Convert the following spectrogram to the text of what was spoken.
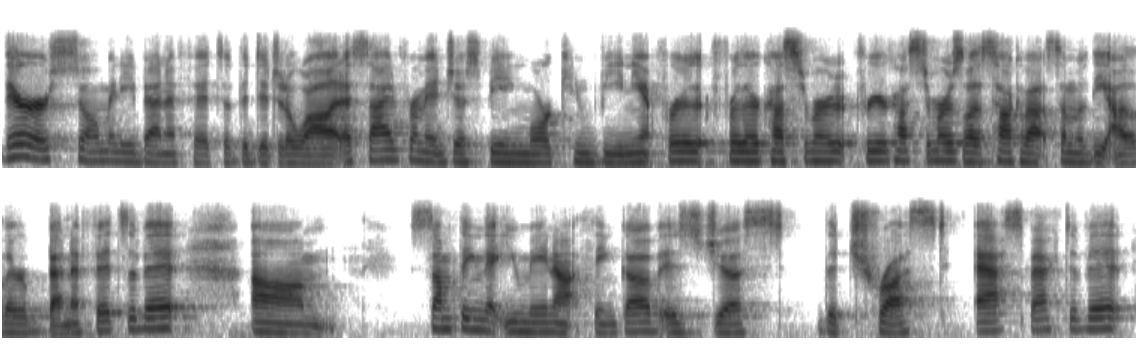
there are so many benefits of the digital wallet aside from it just being more convenient for for their customer for your customers let's talk about some of the other benefits of it. Um, something that you may not think of is just the trust aspect of it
